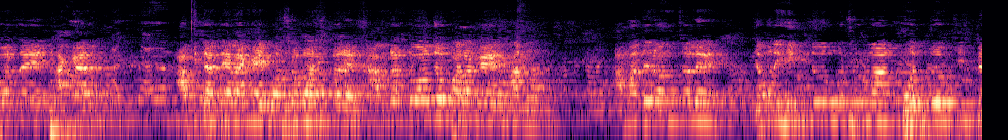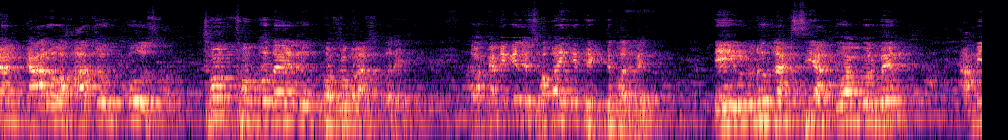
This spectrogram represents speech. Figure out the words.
পর্যায়ে ঢাকার আবিদাত এলাকায় বসবাস করেন। আমরা তো অজপাড়াগায়ের মানুষ। আমাদের অঞ্চলে যেমন হিন্দু, মুসলমান, বৌদ্ধ, খ্রিস্টান, গারো, হাজং কোষ সব সম্প্রদায়ের লোক বসবাস করে। দোকানে গেলে সবাইকে দেখতে পারবেন। এই অনুরোধ রাখছি আর দোয়া করবেন। আমি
